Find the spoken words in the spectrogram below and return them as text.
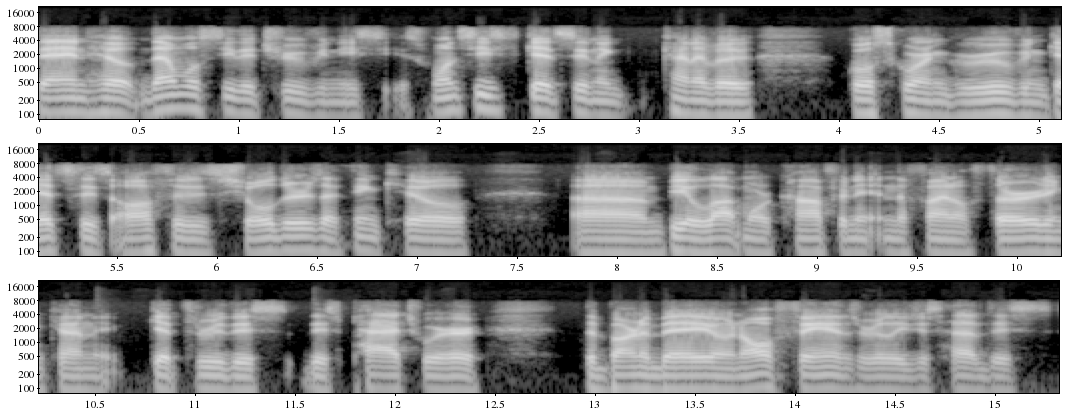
then he'll then we'll see the true Vinicius. Once he gets in a kind of a goal scoring groove and gets this off his shoulders, I think he'll um, be a lot more confident in the final third and kind of get through this this patch where the Bernabeu and all fans really just have this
